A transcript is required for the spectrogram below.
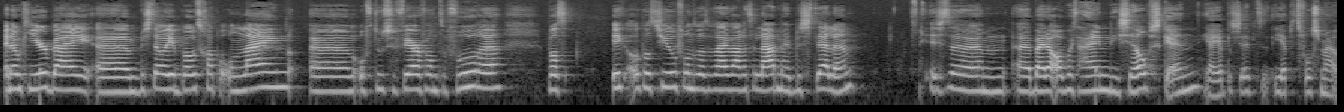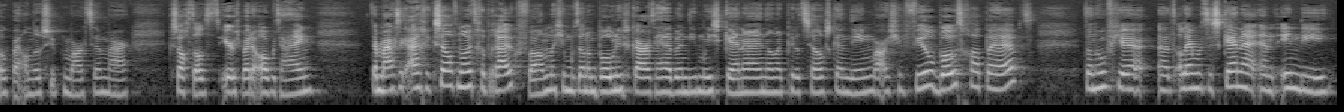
En ook hierbij uh, bestel je boodschappen online uh, of doe ze ver van tevoren. Wat ik ook wel chill vond, wat wij waren te laat met bestellen is de, uh, bij de Albert Heijn die zelfscan. Ja, je hebt, het, je hebt het volgens mij ook bij andere supermarkten, maar ik zag dat het eerst bij de Albert Heijn. Daar maakte ik eigenlijk zelf nooit gebruik van. Want je moet dan een bonuskaart hebben en die moet je scannen en dan heb je dat zelfscan ding. Maar als je veel boodschappen hebt, dan hoef je het alleen maar te scannen en in, die,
